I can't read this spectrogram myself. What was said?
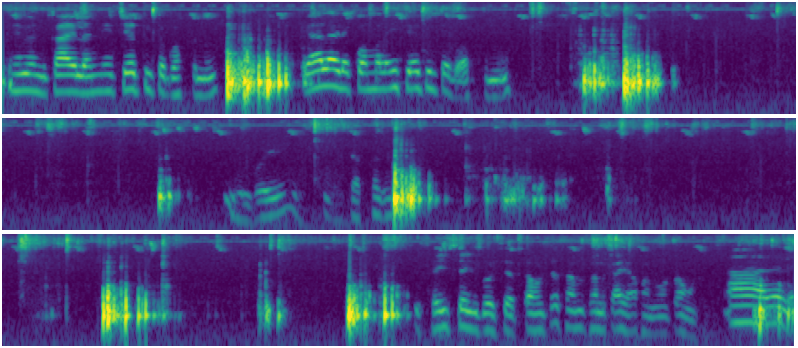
ఇదిగోండి కాయలన్నీ చేతులతో కోస్తున్నాయి వేలాడే కొమ్మలవి చేతులతో కోస్తున్నాం నేను పోయి చెత్త సైజ్ సైజ్ కోసేస్తా ఉంటే సన్న సన్నకాయ పని ఉంటా. ఉంటుంది ఆ, అదేలే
